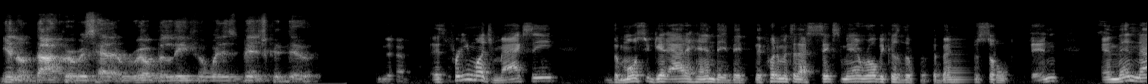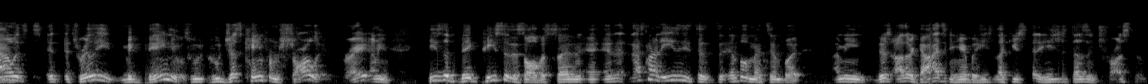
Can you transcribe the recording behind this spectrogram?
you know Doc Rivers had a real belief in what his bench could do. Yeah, it's pretty much Maxey the most you get out of him, they they, they put him into that six man role because the, the bench is so thin. And then now mm-hmm. it's it, it's really McDaniels who who just came from Charlotte, right? I mean, he's a big piece of this all of a sudden, and, and that's not easy to, to implement him. But I mean, there's other guys in here, but he's like you said, he just doesn't trust them.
